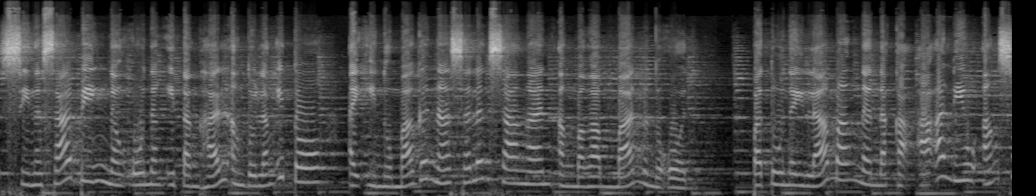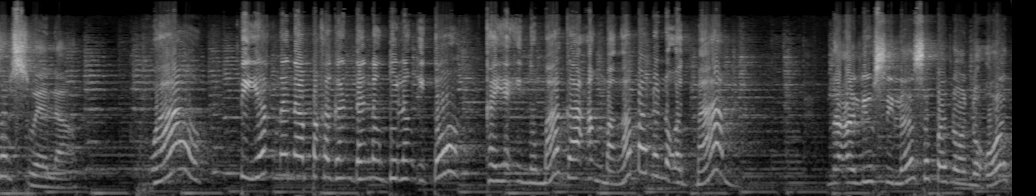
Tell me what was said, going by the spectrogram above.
Sinasabing ng unang itanghal ang dulang ito ay inumaga na sa lansangan ang mga manonood. Patunay lamang na nakaaaliw ang sarsuela. Wow! Tiyak na napakaganda ng dulang ito, kaya inumaga ang mga manonood, ma'am. Naaliw sila sa panonood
